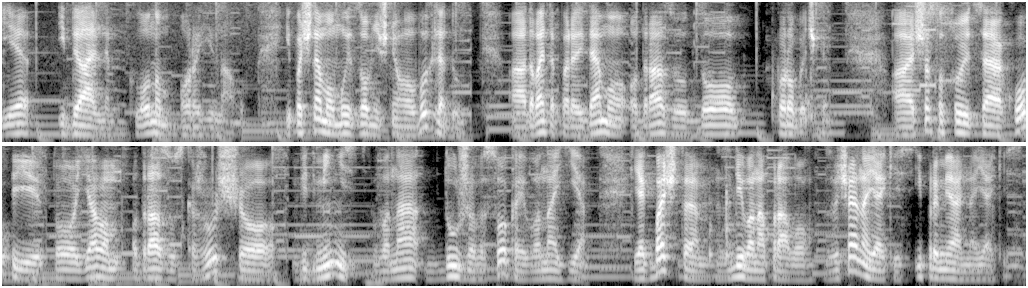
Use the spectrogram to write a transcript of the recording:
є ідеальним клоном оригіналу. І почнемо ми з зовнішнього вигляду. А давайте перейдемо одразу до коробочки. А Що стосується копії, то я вам одразу скажу, що відмінність вона дуже висока і вона є. Як бачите, зліва направо звичайна якість і преміальна якість.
